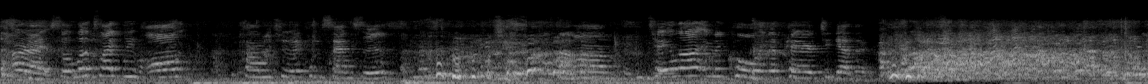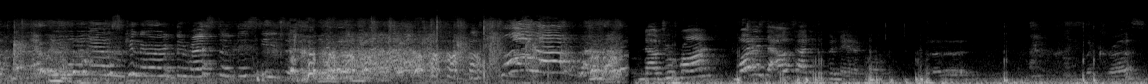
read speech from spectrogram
All right, so it looks like we've all come to a consensus. Um, Taylor and Nicole in a pair together. Everyone else can earn the rest of the season. Laura! Now, Jerron, what is the outside of the banana called? The crust.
